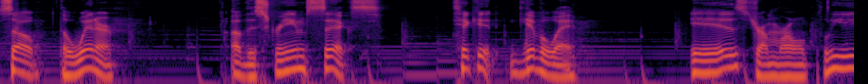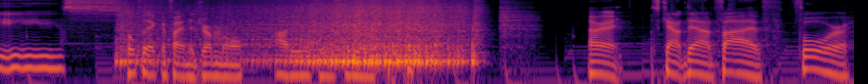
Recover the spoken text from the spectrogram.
So the winner of the Scream 6 ticket giveaway is drum roll, please. Hopefully I can find a drum roll audio. All right, let's count down. Five, four,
